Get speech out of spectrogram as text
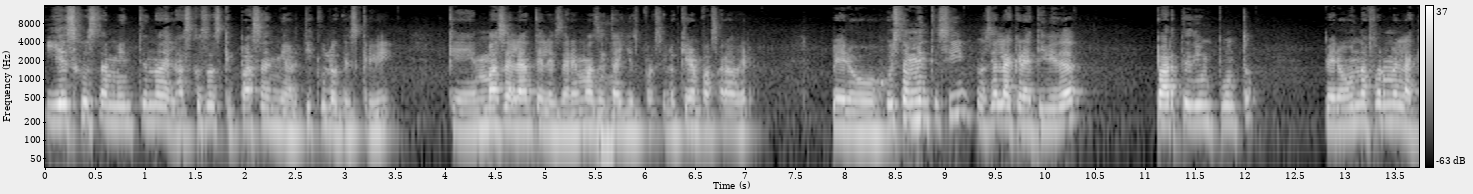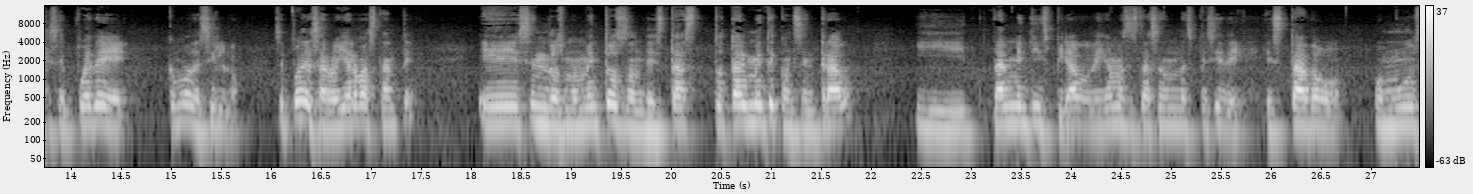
Y es justamente una de las cosas que pasa en mi artículo que escribí, que más adelante les daré más detalles por si lo quieren pasar a ver. Pero justamente sí, o sea, la creatividad parte de un punto, pero una forma en la que se puede, ¿cómo decirlo? Se puede desarrollar bastante es en los momentos donde estás totalmente concentrado y totalmente inspirado. Digamos, estás en una especie de estado o mood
